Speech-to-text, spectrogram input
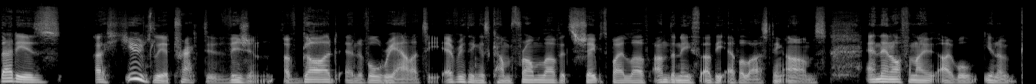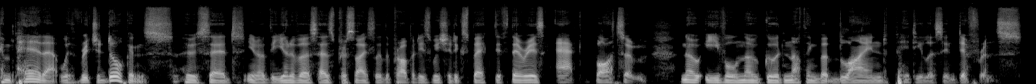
that is a hugely attractive vision of God and of all reality. Everything has come from love, it's shaped by love. Underneath are the everlasting arms. And then often I, I will, you know, compare that with Richard Dawkins, who said, you know, the universe has precisely the properties we should expect if there is at bottom no evil, no good, nothing but blind, pitiless indifference.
